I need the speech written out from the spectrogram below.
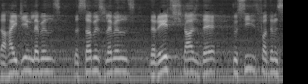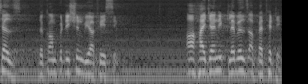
the hygiene levels, the service levels, the rates charged there to see for themselves the competition we are facing. Our hygienic levels are pathetic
